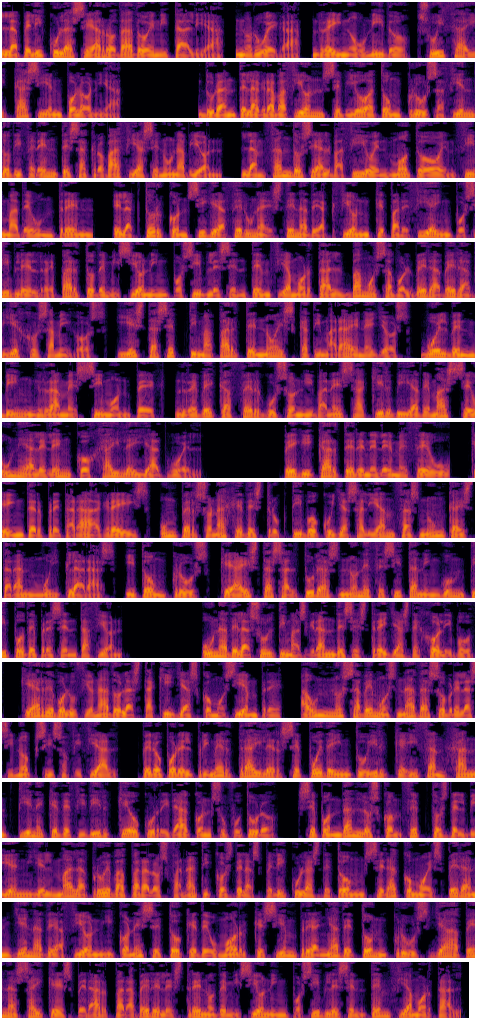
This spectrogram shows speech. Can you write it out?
La película se ha rodado en Italia, Noruega, Reino Unido, Suiza y casi en Polonia. Durante la grabación se vio a Tom Cruise haciendo diferentes acrobacias en un avión, lanzándose al vacío en moto o encima de un tren, el actor consigue hacer una escena de acción que parecía imposible el reparto de Misión Imposible Sentencia Mortal. Vamos a volver a ver a viejos amigos, y esta séptima parte no escatimará en ellos, vuelven Bing Rames Simon Pegg, Rebecca Ferguson y Vanessa Kirby. Además se une al elenco Hailey Atwell. Peggy Carter en el MCU, que interpretará a Grace, un personaje destructivo cuyas alianzas nunca estarán muy claras, y Tom Cruise, que a estas alturas no necesita ningún tipo de presentación. Una de las últimas grandes estrellas de Hollywood, que ha revolucionado las taquillas como siempre, aún no sabemos nada sobre la sinopsis oficial, pero por el primer tráiler se puede intuir que Ethan Hunt tiene que decidir qué ocurrirá con su futuro, se pondrán los conceptos del bien y el mal a prueba para los fanáticos de las películas de Tom será como esperan llena de acción y con ese toque de humor que siempre añade Tom Cruise ya apenas hay que esperar para ver el estreno de Misión Imposible Sentencia Mortal.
